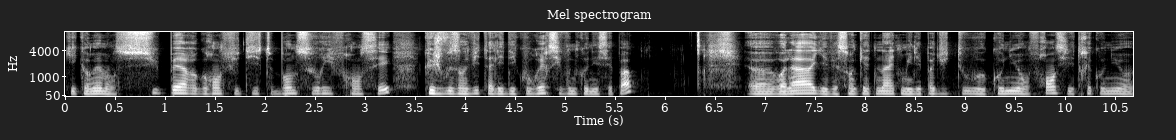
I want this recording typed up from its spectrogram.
qui est quand même un super grand flûtiste bande-souris français, que je vous invite à aller découvrir si vous ne connaissez pas. Euh, voilà, il y avait Sanket Night, mais il n'est pas du tout euh, connu en France. Il est très connu euh,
